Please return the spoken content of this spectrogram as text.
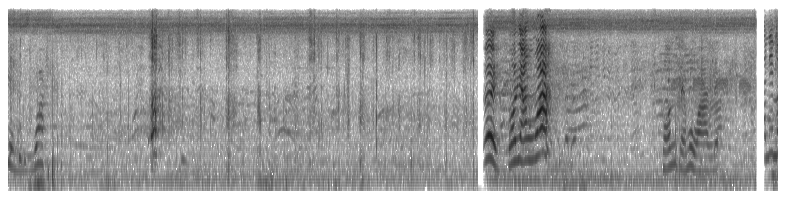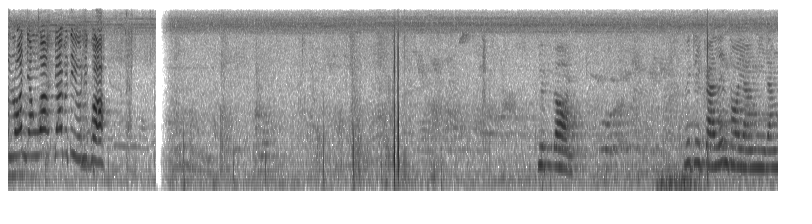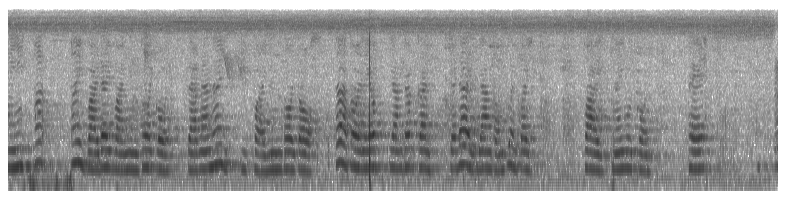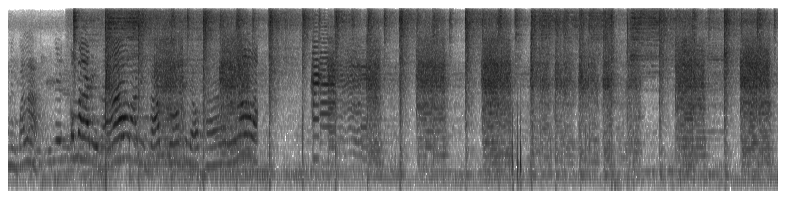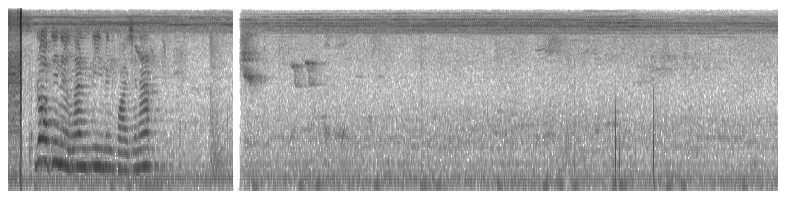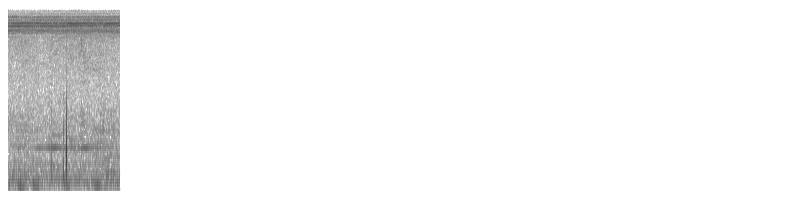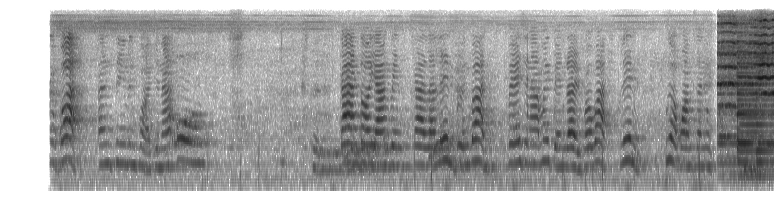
biển này quá ê con nhằng quá. Con té mồ à đấy anh đi mình lon nhằng quá ra bây giờ thì quá. You're done. วิธีการเล่นทอยางมีดังนี้ให้ให้ฝ่ายใดฝ่ายหนึ่งทอยก่อน จากนั้นให้อีกฝ่ายหนึ่งทอยต่อ ถ้าทอยแล้วยางทับกัน จะได้ยางของเพื่อนไป ฝ่ายไหนหมดก่อน แพ้ อบที่หนึ่งอันซีนเป็นฝ่ายชนะ รุปว่าอันซีนเป็นฝ่ายชนะการต่อยางเป็นการละเล่นพื้นบ้านแพ้ชนะไม่เป็นไร เพราะว่าเล่นเพื่อความสนุก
